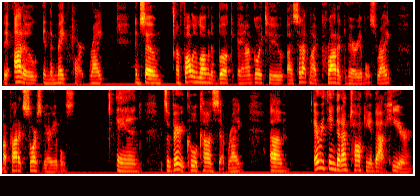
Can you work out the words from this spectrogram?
the auto in the make part, right? And so I'm following along in the book and I'm going to uh, set up my product variables, right? My product source variables. And it's a very cool concept, right? Um, everything that I'm talking about here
